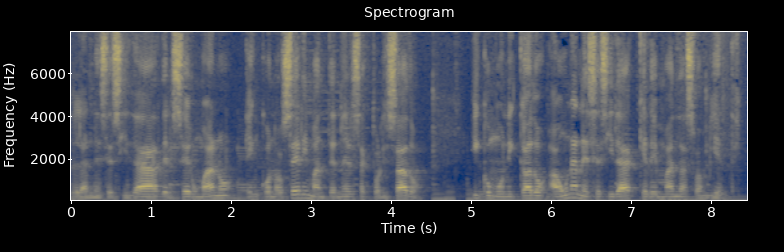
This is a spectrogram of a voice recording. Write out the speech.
La necesidad del ser humano en conocer y mantenerse actualizado y comunicado a una necesidad que demanda su ambiente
